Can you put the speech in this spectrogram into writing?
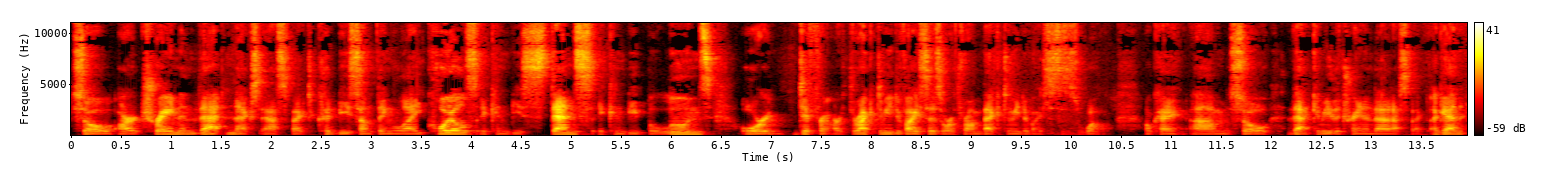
So our train in that next aspect could be something like coils, it can be stents, it can be balloons, or different atherectomy devices or thrombectomy devices as well okay? Um, so that can be the train in that aspect. Again,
